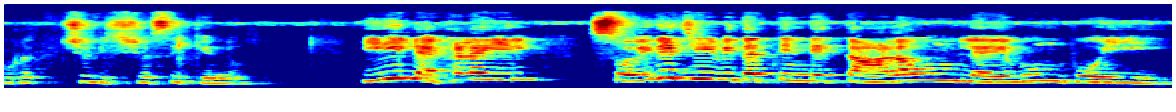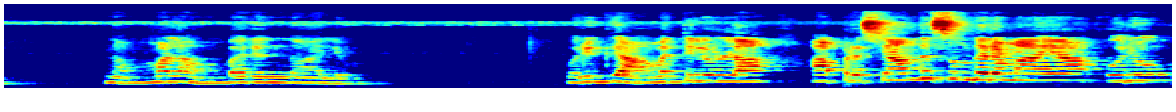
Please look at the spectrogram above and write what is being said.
ഉറച്ചു വിശ്വസിക്കുന്നു. ഈ ലഹളയിൽ സ്വൈര ജീവിതത്തിന്റെ താളവും ലയവും പോയി. നമ്മൾ അമ്പരന്നാലും. ഒരു ഗ്രാമത്തിലുള്ള ആ പ്രശാന്ത സുന്ദരമായ ഒരു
